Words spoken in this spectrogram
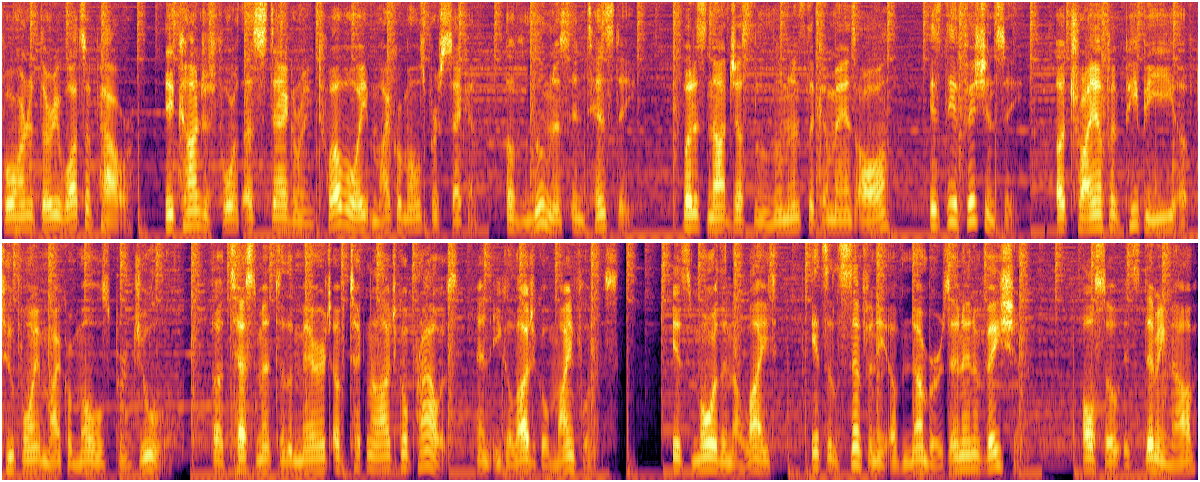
430 watts of power, it conjures forth a staggering 1208 micromoles per second of luminous intensity. But it's not just the luminance that commands awe, it's the efficiency. A triumphant PPE of 2. micromoles per joule, a testament to the marriage of technological prowess and ecological mindfulness. It's more than a light, it's a symphony of numbers and innovation. Also, its dimming knob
